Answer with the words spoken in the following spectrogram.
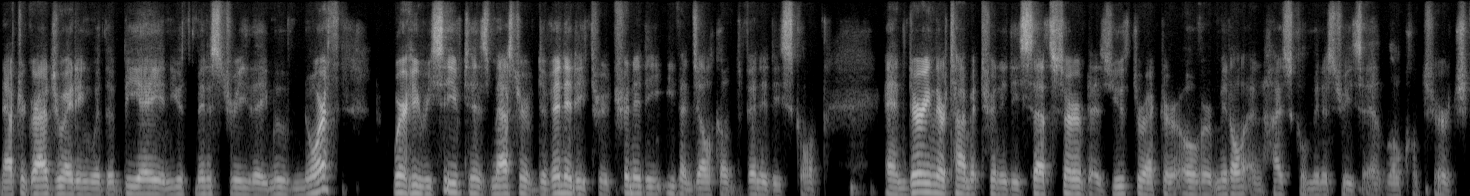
And after graduating with a BA in youth ministry, they moved north, where he received his Master of Divinity through Trinity Evangelical Divinity School. And during their time at Trinity, Seth served as youth director over middle and high school ministries at local church.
